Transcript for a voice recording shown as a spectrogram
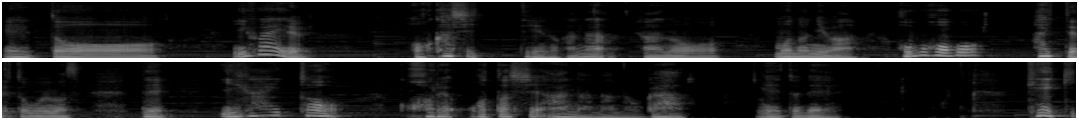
えっ、ー、と、いわゆるお菓子っていうのかな。あの、ものにはほぼほぼ入ってると思います。で、意外とこれ落とし穴なのが、えっ、ー、とね、ケーキ。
